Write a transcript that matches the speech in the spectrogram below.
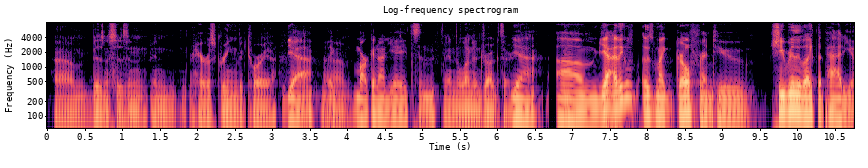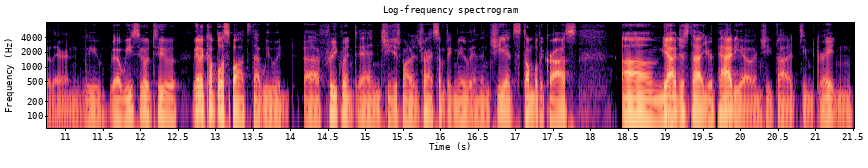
um, businesses in, in Harris Green, Victoria, Yeah. Like Um, Market on Yates and and the London Drugs there. Yeah. Um, yeah, I think it was, it was my girlfriend who she really liked the patio there, and we uh, we used to go to. We had a couple of spots that we would uh, frequent, and she just wanted to try something new. And then she had stumbled across, um, yeah, just that your patio, and she thought it seemed great. And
